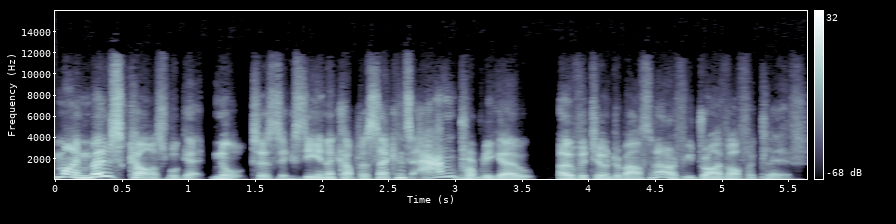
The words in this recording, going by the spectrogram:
mind most cars will get 0 to 60 in a couple of seconds and probably go over 200 miles an hour if you drive off a cliff.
